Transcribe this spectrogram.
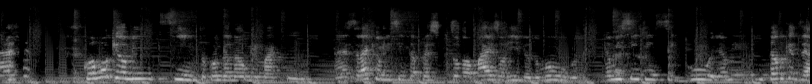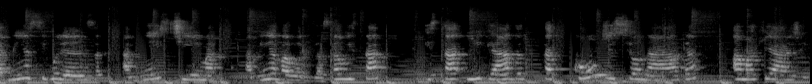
Como que eu me sinto quando eu não me maquio? É, será que eu me sinto a pessoa mais horrível do mundo? Eu me sinto insegura? Me... Então, quer dizer, a minha segurança, a minha estima, a minha valorização está, está ligada, está condicionada à maquiagem.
